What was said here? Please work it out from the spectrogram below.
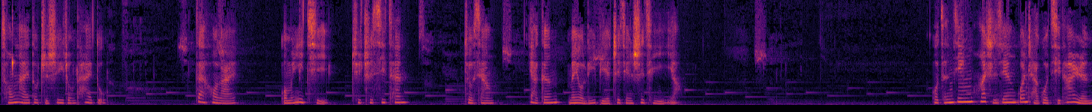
从来都只是一种态度。再后来，我们一起去吃西餐，就像。压根没有离别这件事情一样。我曾经花时间观察过其他人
